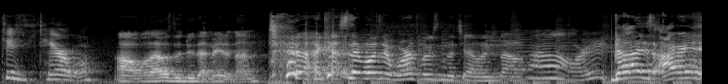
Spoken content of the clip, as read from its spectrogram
Tastes terrible. Oh, well, that was the dude that made it then. I guess it wasn't worth losing the challenge now. Oh, right? Guys, I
